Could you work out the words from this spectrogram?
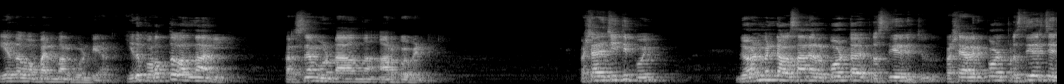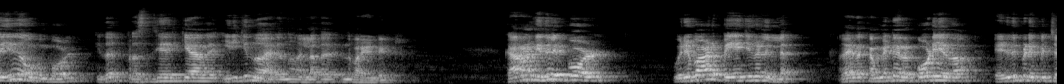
ഏതോ വമ്പന്മാർക്ക് വേണ്ടിയാണ്. ഇത് പുറത്തു വന്നാൽ പ്രശ്നമുണ്ടാകുന്ന ആർക്കോ വേണ്ടി. പക്ഷെ അത് ചീറ്റിപ്പോയി. ഗവൺമെന്റ് അവസാന റിപ്പോർട്ട് പ്രസിദ്ധീകരിച്ചു. പക്ഷെ അവരിപ്പോൾ പ്രസിദ്ധീകരിച്ച രീതി നോക്കുമ്പോൾ ഇത് പ്രസിദ്ധീകരിക്കാതെ ഇരിക്കുന്നതായിരുന്നു നല്ലത് എന്ന് പറയേണ്ടി വരും. കാരണം ഇതിലിപ്പോൾ ഒരുപാട് പേജുകളില്ല. അതായത് കമ്മിറ്റി റെക്കോർഡ് ചെയ്ത എഴുതി പിടിപ്പിച്ച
